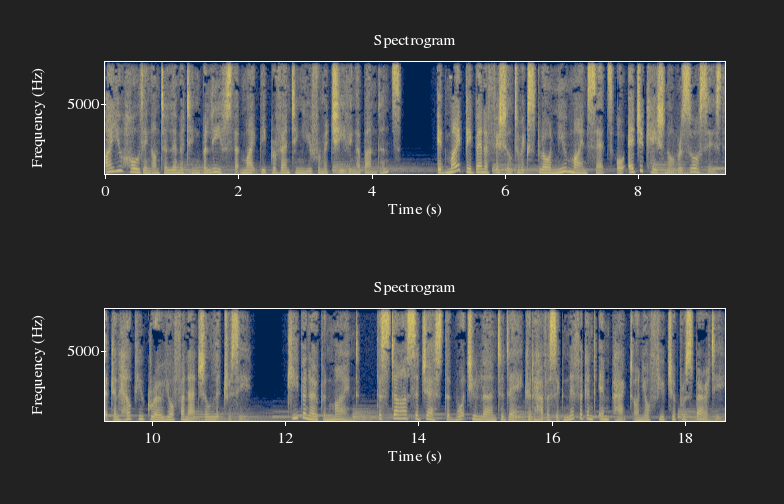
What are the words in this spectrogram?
Are you holding on to limiting beliefs that might be preventing you from achieving abundance? It might be beneficial to explore new mindsets or educational resources that can help you grow your financial literacy. Keep an open mind, the stars suggest that what you learn today could have a significant impact on your future prosperity.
